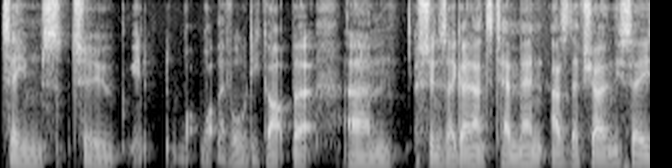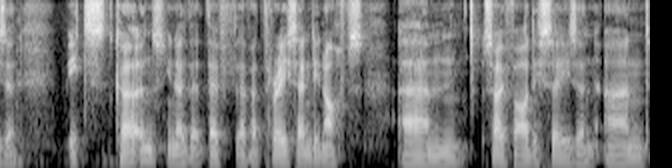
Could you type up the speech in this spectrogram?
teams to you know, what, what they've already got. But um, as soon as they go down to ten men, as they've shown this season, it's curtains. You know they've they've had three sending offs um, so far this season, and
